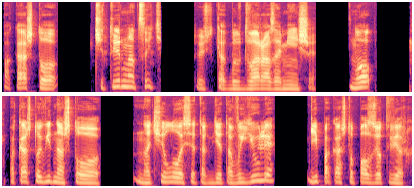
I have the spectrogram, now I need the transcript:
пока что 14, то есть как бы в два раза меньше. Но пока что видно, что началось это где-то в июле и пока что ползет вверх.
